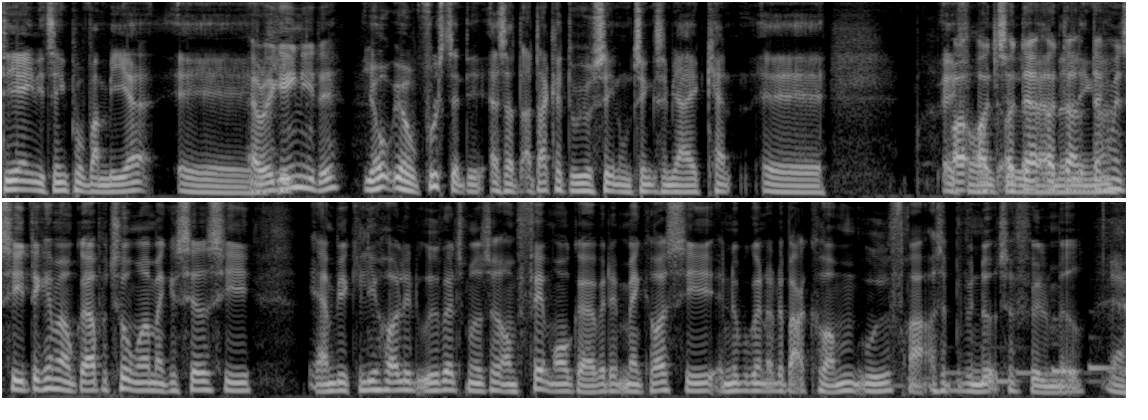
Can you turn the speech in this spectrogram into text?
det jeg egentlig tænkte på var mere... Øh, Er du ikke enig i det? Jo, jo, fuldstændig. Altså, og der kan du jo se nogle ting, som jeg ikke kan. Øh, i Og, og, og, der, og der, der kan man sige, det kan man jo gøre på to måder. Man kan sidde og sige, jamen vi kan lige holde et udvalgsmøde, så om fem år gør vi det. Man kan også sige, at nu begynder det bare at komme udefra, og så bliver vi nødt til at følge med. Ja.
